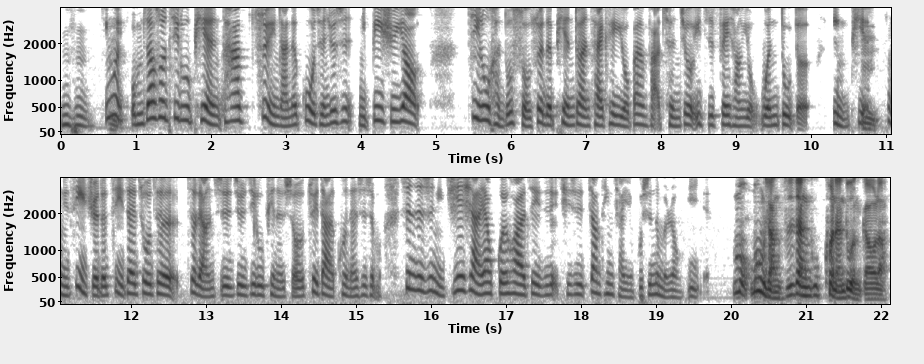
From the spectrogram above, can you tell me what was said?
嗯哼，因为我们知道说纪录片它最难的过程就是你必须要记录很多琐碎的片段，才可以有办法成就一支非常有温度的。影片，你自己觉得自己在做这这两支就是纪录片的时候，最大的困难是什么？甚至是你接下来要规划这一支，其实这样听起来也不是那么容易。梦梦想之战困难度很高啦，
